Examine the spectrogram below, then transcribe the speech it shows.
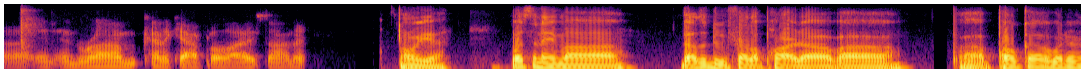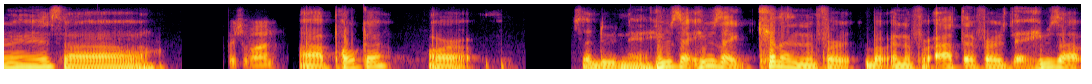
uh, and and Rahm kind of capitalized on it. Oh yeah, what's the name? Uh, the other dude fell apart. Uh, uh, uh Poca, whatever it is. Uh, which one? Uh, Poca or What's that dude name? He was like he was like killing them for in the for after the first day. He was up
